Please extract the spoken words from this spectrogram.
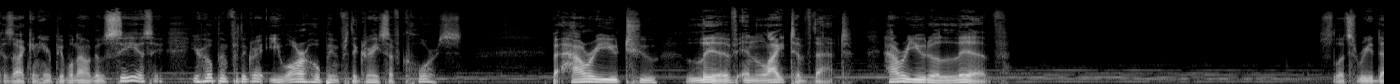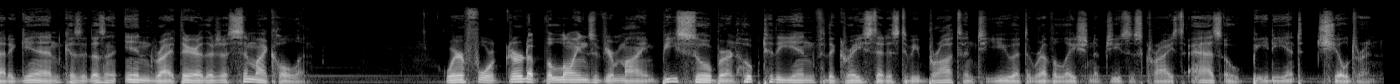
Because I can hear people now go, see, see, you're hoping for the grace. You are hoping for the grace, of course. But how are you to live in light of that? How are you to live? So let's read that again because it doesn't end right there. There's a semicolon. Wherefore, gird up the loins of your mind, be sober, and hope to the end for the grace that is to be brought unto you at the revelation of Jesus Christ as obedient children,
